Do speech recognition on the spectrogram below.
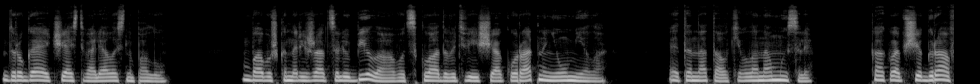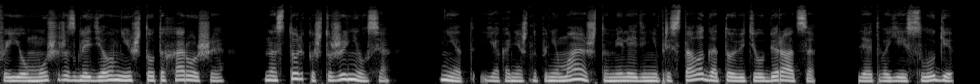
Другая часть валялась на полу. Бабушка наряжаться любила, а вот складывать вещи аккуратно не умела. Это наталкивало на мысли. Как вообще граф, ее муж, разглядел в ней что-то хорошее, настолько, что женился. Нет, я, конечно, понимаю, что Миледи не пристала готовить и убираться, для этого ей слуги,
